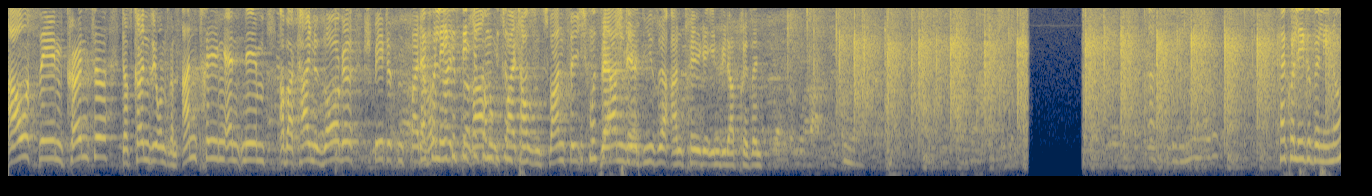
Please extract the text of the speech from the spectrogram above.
aussehen könnte. Das können Sie unseren Anträgen entnehmen. Aber keine Sorge, spätestens bei der Kollege, Haushaltsberatung 2020 werden wir diese Anträge Ihnen wieder präsentieren. Herr Kollege Bellino.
